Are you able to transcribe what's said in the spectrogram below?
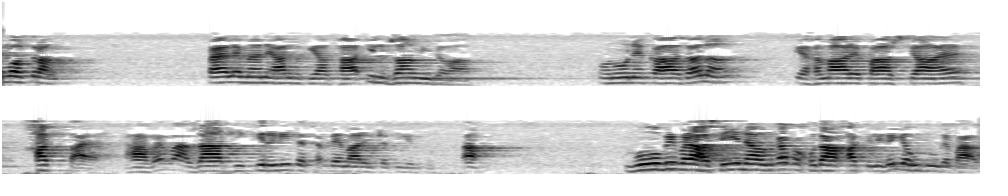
محترم، پہلے میں نے عرض کیا تھا الزامی جواب۔ انہوں نے کہا تھا نا کہ ہمارے پاس کیا ہے؟ خط ہے۔ ہاں آزاد کی کرڑی تو کھبے مارے شتیر کی ہاں۔ منہ بھی بڑا حسین ہے، ان کا کہ خدا خط لکھ گئی یہودوں کے پاس۔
